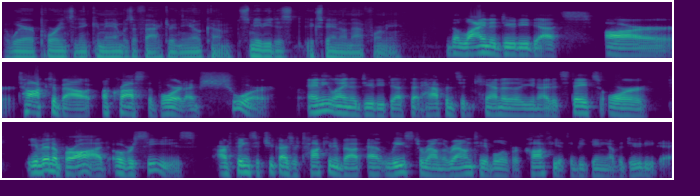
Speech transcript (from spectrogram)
where poor incident command was a factor in the outcome. So maybe just expand on that for me. the line of duty deaths are talked about across the board. I'm sure any line of duty death that happens in Canada, United States, or even abroad, overseas, are things that you guys are talking about at least around the roundtable over coffee at the beginning of a duty day.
